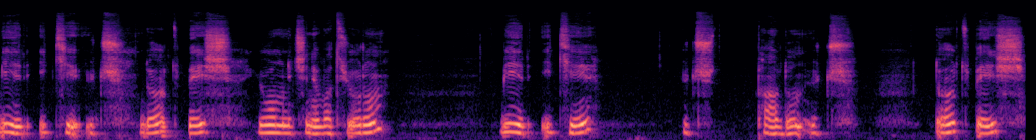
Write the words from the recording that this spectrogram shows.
1, 2, 3, 4, 5 yuvamın içine batıyorum. 1 2 3 pardon 3 4 5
